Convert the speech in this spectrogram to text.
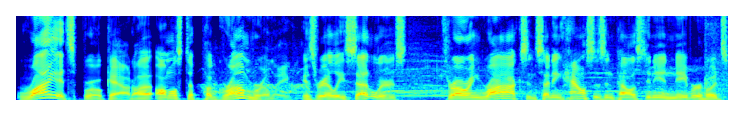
riots broke out, uh, almost a pogrom, really. Israeli settlers throwing rocks and setting houses in Palestinian neighborhoods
